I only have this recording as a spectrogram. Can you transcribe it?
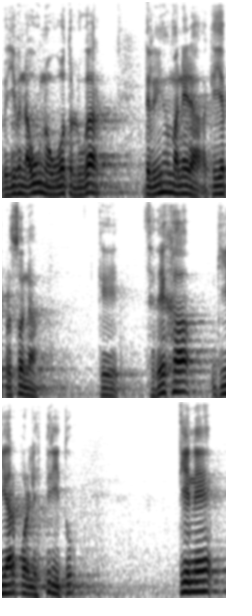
lo llevan a uno u otro lugar. De la misma manera, aquella persona que se deja guiar por el Espíritu tiene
